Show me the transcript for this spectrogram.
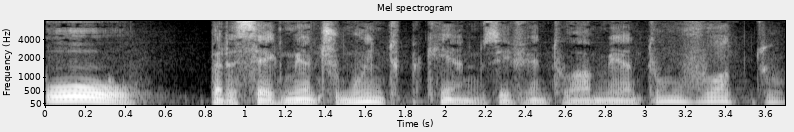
ou para segmentos muito pequenos, eventualmente, um voto,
